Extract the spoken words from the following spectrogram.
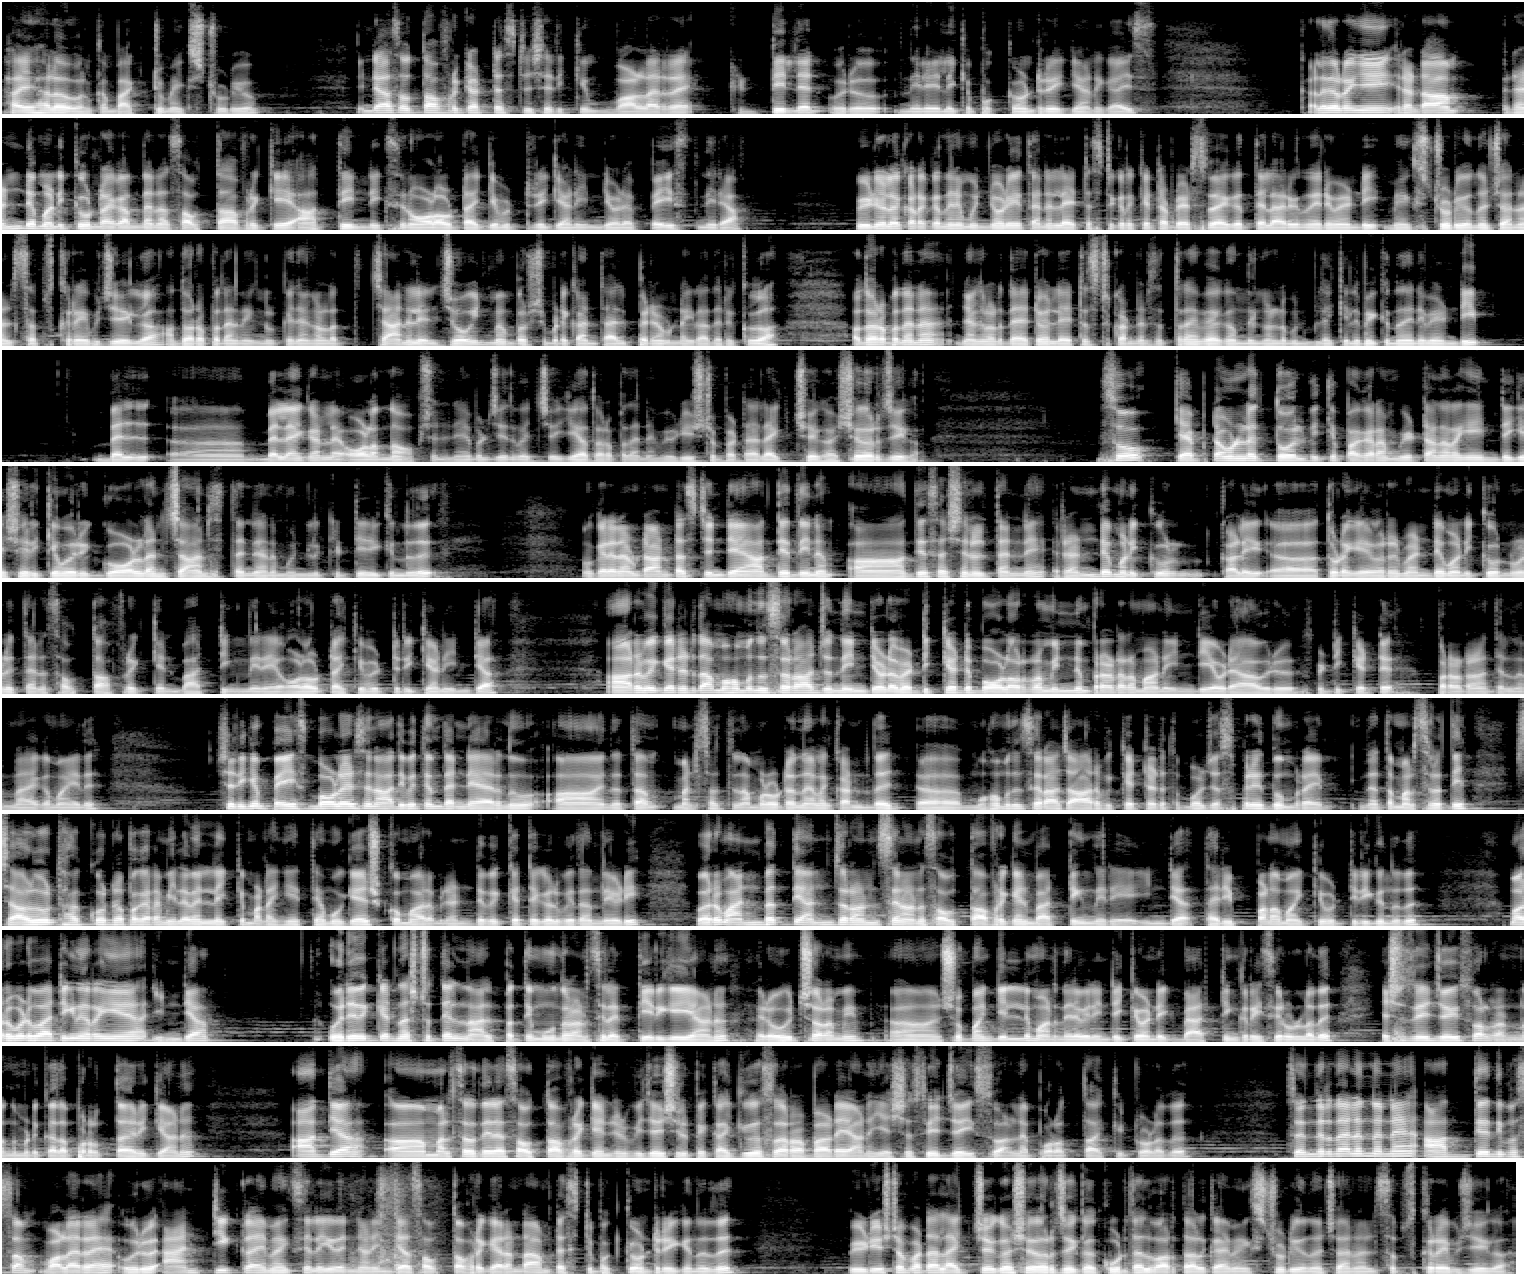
Hi hello welcome back to make studio India South Africa test ശരിക്കും വളരെ കിഡിലൻ ഒരു നിലയിലേക്ക് പൊയ്ക്കൊണ്ടിരിക്കുകയാണ് ഗൈസ് കളി തുടങ്ങി രണ്ടാം രണ്ട് മണിക്കൂറിനകം തന്നെ സൗത്ത് ആഫ്രിക്കയെ ആദ്യ ഇന്നിങ്സിന് ഓൾ ഔട്ടാക്കി വിട്ടിരിക്കുകയാണ് ഇന്ത്യയുടെ പേസ് നിര. വീഡിയോയിൽ കിടക്കുന്നതിന് മുന്നോടിയായി തന്നെ ലേറ്റസ്റ്റ് ക്രിക്കറ്റ് അപ്ഡേറ്റ്സ് വേഗത്തിൽ അറിയുന്നതിന് വേണ്ടി മേക്ക് സ്റ്റുഡിയോ എന്ന ചാനൽ സബ്സ്ക്രൈബ് ചെയ്യുക. അതോടൊപ്പം തന്നെ നിങ്ങൾക്ക് ഞങ്ങളുടെ ചാനലിൽ ജോയിൻ മെമ്പർഷിപ്പ് എടുക്കാൻ താല്പര്യമുണ്ടെങ്കിൽ അതെടുക്കുക അതോടൊപ്പം തന്നെ ഞങ്ങളുടെ ഏറ്റവും ലേറ്റസ്റ്റ് കണ്ടൻസ് എത്രയും വേഗം നിങ്ങളുടെ മുൻപിലേക്ക് ലഭിക്കുന്നതിന് വേണ്ടി ബെൽ ബെല്ലൈക്കണിലെ ഓൾ എന്ന ഓപ്ഷൻ എനേബിൾ ചെയ്ത് വെച്ച് വയ്ക്കുക അതോടൊപ്പം തന്നെ വീഡിയോ ഇഷ്ടപ്പെട്ടാൽ ലൈക്ക് ചെയ്യുക ഷെയർ ചെയ്യുക. സോ കേപ്പ് ടൗണിലെ തോൽവിക്ക് പകരം വീട്ടാനിറങ്ങിയ ഇന്ത്യയ്ക്ക് ശരിക്കും ഒരു ഗോൾഡൻ ചാൻസ് തന്നെയാണ് മുന്നിൽ കിട്ടിയിരിക്കുന്നത്. നമുക്കറിയാം രണ്ടാം ടെസ്റ്റിന്റെ ആദ്യ ദിനം ആദ്യ സെഷനിൽ തന്നെ രണ്ട് മണിക്കൂർ കളി തുടങ്ങിയ വെറും രണ്ട് മണിക്കൂറിനുള്ളിൽ തന്നെ സൗത്ത് ആഫ്രിക്കൻ ബാറ്റിംഗ് നിരയെ ഓൾ ഔട്ടാക്കി വിട്ടിരിക്കുകയാണ് ഇന്ത്യ. ആറ് വിക്കറ്റ് എടുത്ത മുഹമ്മദ് സിറാജ് എന്ന ഇന്ത്യയുടെ വെടിക്കെട്ട് ബോളറുടെ മിന്നും പ്രകടനമാണ് ഇന്ത്യയുടെ ആ ഒരു വെടിക്കെട്ട് പ്രകടനത്തിൽ നിർണായകമായത്. ശരിക്കും പേസ് ബൗളേഴ്സിന് ആധിപത്യം തന്നെയായിരുന്നു ഇന്നത്തെ മത്സരത്തിൽ നമ്മൾ ഉടനീളം കണ്ടത്. മുഹമ്മദ് സിറാജ് ആറ് വിക്കറ്റ് എടുത്തപ്പോൾ ജസ്പ്രീത് ബുംറയും ഇന്നത്തെ മത്സരത്തിൽ ഷാരൂർ ഠാക്കൂറിന് പകരം ഇലവനിലേക്ക് മടങ്ങിയെത്തിയ മുകേഷ് കുമാറും രണ്ട് വിക്കറ്റുകൾ വീതം നേടി. വെറും അൻപത്തി അഞ്ച് റൺസിനാണ് സൗത്ത് ആഫ്രിക്കൻ ബാറ്റിംഗ് നിരയെ ഇന്ത്യ തരിപ്പണമാക്കി വിട്ടിരിക്കുന്നത്. മറുപടി ബാറ്റിംഗിന് ഇറങ്ങിയ ഇന്ത്യ ഒരു വിക്കറ്റ് നഷ്ടത്തിൽ നാൽപ്പത്തി മൂന്ന് റൺസിൽ എത്തിയിരിക്കുകയാണ് രോഹിത് ശർമ്മയും ശുഭം ഗില്ലുമാണ് നിലവിൽ ഇന്ത്യയ്ക്ക് വേണ്ടി ബാറ്റിംഗ് ക്രീസിലുള്ളത് യശസ്വി ജയ്സ്വാൾ റണ്ണൊന്നും എടുക്കാതെ പുറത്തായിരിക്കുകയാണ്. ആദ്യ മത്സരത്തിലെ സൗത്ത് ആഫ്രിക്കന്റെ വിജയ് ശില്പി കഗ്യൂസ് റബാഡയാണ് യശസ്വി ജയ്സ്വാളിനെ പുറത്താക്കിയിട്ടുള്ളത്. സോ എന്നിരുന്നാലും തന്നെ ആദ്യ ദിവസം വളരെ ഒരു ആന്റി ക്ലൈമാക്സിലേക്ക് തന്നെയാണ് ഇന്ത്യ സൗത്ത് ആഫ്രിക്ക രണ്ടാം ടെസ്റ്റ് പൊയ്ക്കൊണ്ടിരിക്കുന്നത്. വീഡിയോ ഇഷ്ടപ്പെട്ടാൽ ലൈക്ക് ചെയ്യുക ഷെയർ ചെയ്യുക കൂടുതൽ വാർത്തകൾക്കായി മെക്സ് സ്റ്റുഡിയോ എന്ന ചാനൽ സബ്സ്ക്രൈബ് ചെയ്യുക.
